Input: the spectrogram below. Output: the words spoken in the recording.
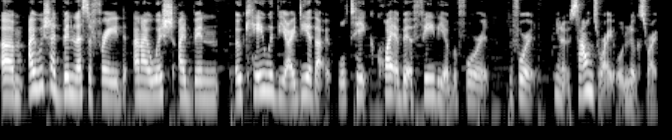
Um, I wish I'd been less afraid, and I wish I'd been okay with the idea that it will take quite a bit of failure before it before it you know sounds right or looks right.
